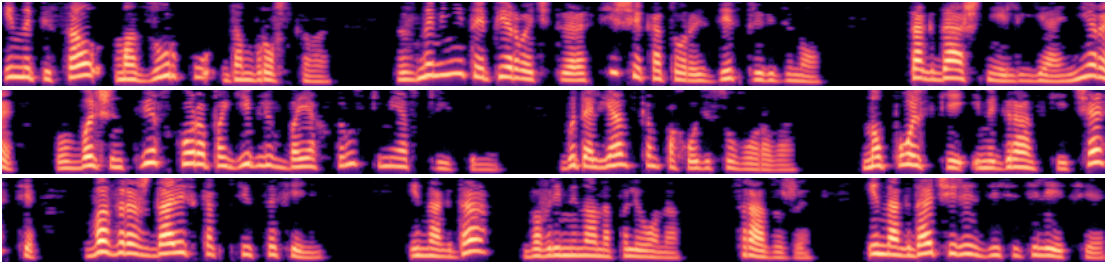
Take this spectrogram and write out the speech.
и написал мазурку Домбровского, знаменитое первое четверостишее которое здесь приведено. Тогдашние легионеры в большинстве скоро погибли в боях с русскими и австрийцами в итальянском походе Суворова. Но польские иммигрантские части возрождались как птица Феникс. Иногда во времена Наполеона, сразу же, иногда через десятилетия.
